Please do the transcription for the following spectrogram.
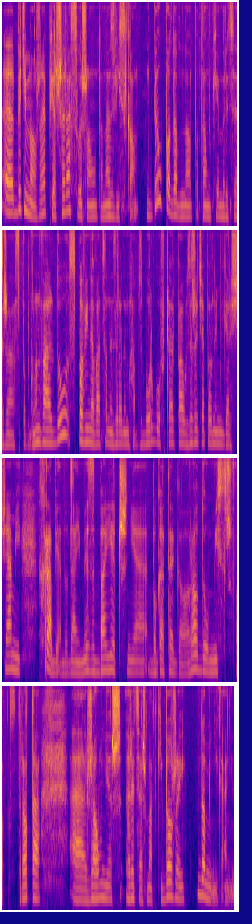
e, być może pierwszy raz słyszą to nazwisko. Był podobno potomkiem rycerza spod Grunwaldu, spowinowacony z rodem Habsburgów, czerpał z życia pełnymi garściami, hrabia, dodajmy, z bajecznie bogatego rodu, mistrz Foxtrota, e, żołnierz, rycerz Matki Bożej, dominikanin.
